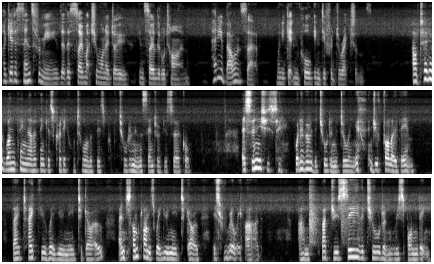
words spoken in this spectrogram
I get a sense from you that there's so much you want to do in so little time. How do you balance that when you're getting pulled in different directions? I'll tell you one thing that I think is critical to all of this put the children in the centre of your circle. As soon as you see whatever the children are doing and you follow them, they take you where you need to go. And sometimes where you need to go is really hard. Um, but you see the children responding,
